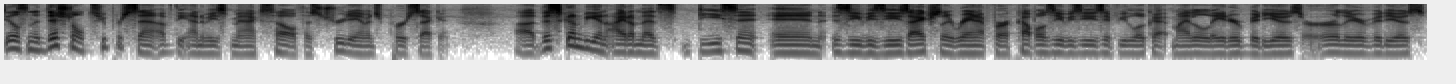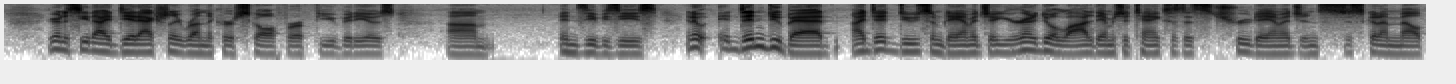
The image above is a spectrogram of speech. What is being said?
Deals an additional 2% of the enemy's max health as true damage per second. Uh, this is going to be an item that's decent in ZVZs. I actually ran it for a couple ZVZs. If you look at my later videos or earlier videos, you're going to see that I did actually run the Cursed Skull for a few videos. Um, in ZVZs. And it, it, didn't do bad. I did do some damage. You're going to do a lot of damage to tanks as it's true damage, and it's just going to melt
